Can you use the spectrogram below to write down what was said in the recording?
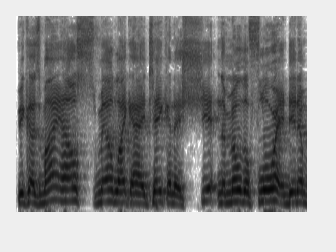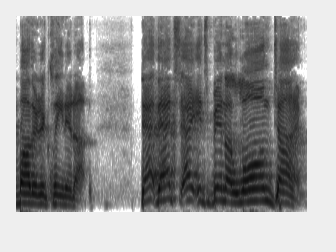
because my house smelled like I had taken a shit in the middle of the floor and didn't bother to clean it up. That that's it's been a long time.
